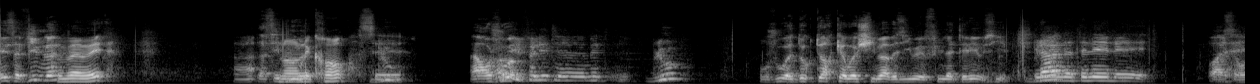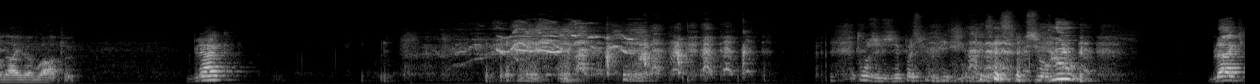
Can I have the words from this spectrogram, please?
y est, ça filme là Bah oui. Ah, dans l'écran, c'est. Alors on Ah joue, oui, il fallait te mettre blue, on joue à Dr Kawashima, vas-y, ouais, filme la télé aussi. black, La télé, les. Ouais, ça on arrive à voir un peu. black. Attends, j'ai pas suivi. Blue Black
